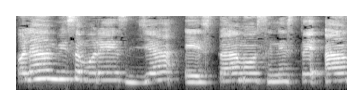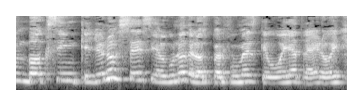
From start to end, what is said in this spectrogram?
Hola mis amores, ya estamos en este unboxing que yo no sé si alguno de los perfumes que voy a traer hoy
